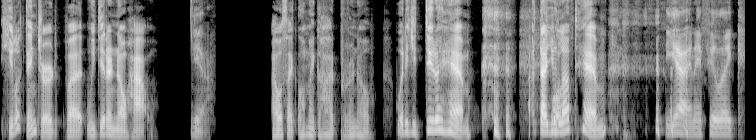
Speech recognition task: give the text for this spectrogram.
he looked injured, but we didn't know how. Yeah. I was like, Oh my God, Bruno, what did you do to him? I thought you well, loved him. yeah, and I feel like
